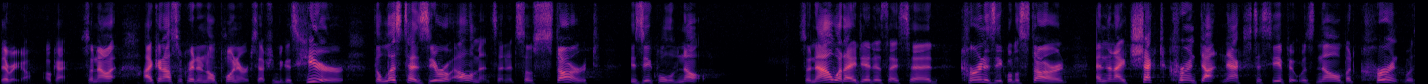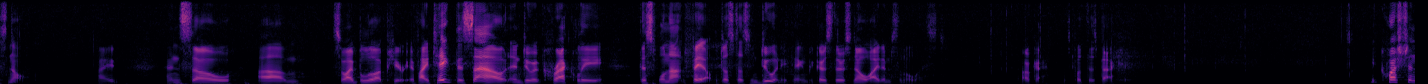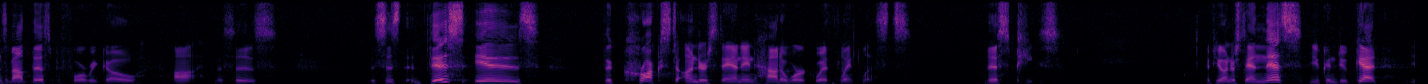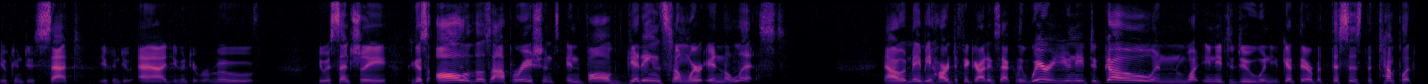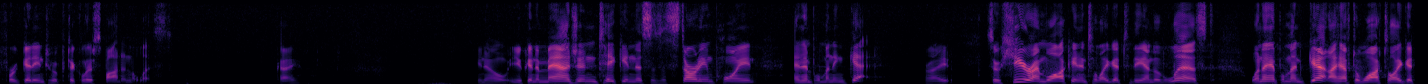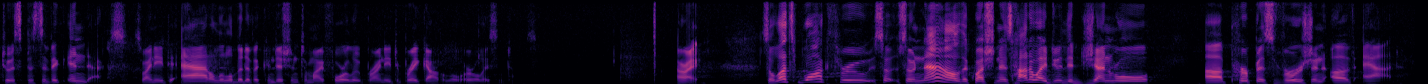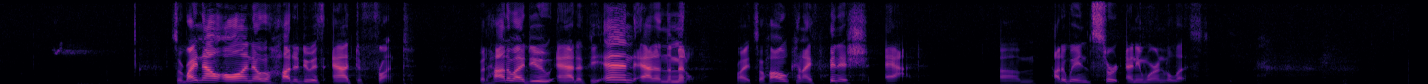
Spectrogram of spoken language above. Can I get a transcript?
There we go, okay. So now I, I can also create a null pointer exception because here, the list has zero elements in it, so start is equal to null. So now what I did is I said current is equal to start, and then I checked current.next to see if it was null, but current was null, right? And so, um, so I blew up here. If I take this out and do it correctly, this will not fail. It just doesn't do anything because there's no items in the list. Okay, let's put this back here. Any questions about this before we go on? This is, this is, this is the crux to understanding how to work with linked lists. This piece. If you understand this, you can do get, you can do set, you can do add, you can do remove. You essentially, because all of those operations involve getting somewhere in the list. Now, it may be hard to figure out exactly where you need to go and what you need to do when you get there, but this is the template for getting to a particular spot in the list. Okay? You know, you can imagine taking this as a starting point and implementing get, right? So here I'm walking until I get to the end of the list. When I implement get, I have to walk till I get to a specific index. So I need to add a little bit of a condition to my for loop, or I need to break out a little early sometimes. All right. So let's walk through, so, so now the question is, how do I do the general uh, purpose version of add? So right now, all I know how to do is add to front. But how do I do add at the end, add in the middle, right? So how can I finish add? Um, how do we insert anywhere in the list?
